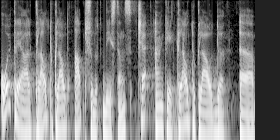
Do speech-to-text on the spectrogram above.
oltre al Cloud to Cloud Absolute Distance c'è anche il Cloud to Cloud uh,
